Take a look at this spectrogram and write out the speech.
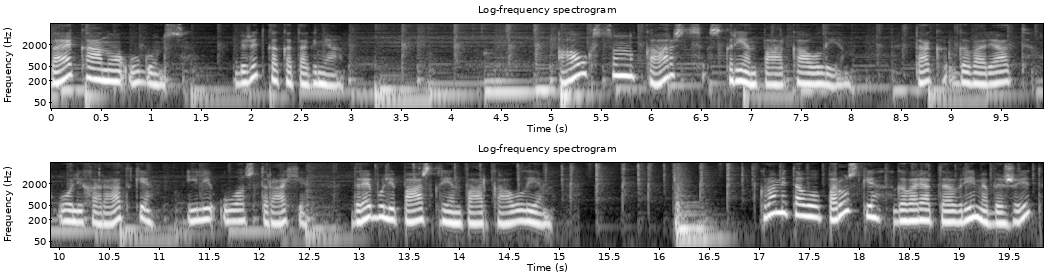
Бēg kā no uguns. Бежит как от огня. Augsts un karsts skrien pār kauliem. Так говорят о лихорадке или о страхе. Дребули pār kauliem. Кроме того, по-русски говорят «время бежит».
